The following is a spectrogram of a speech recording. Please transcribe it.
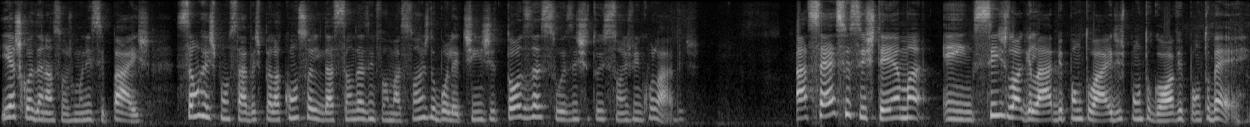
e as coordenações municipais são responsáveis pela consolidação das informações do boletim de todas as suas instituições vinculadas. Acesse o sistema em cisloglab.aides.gov.br.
